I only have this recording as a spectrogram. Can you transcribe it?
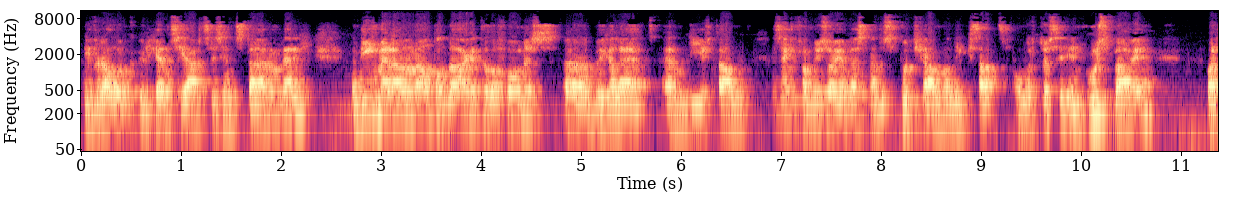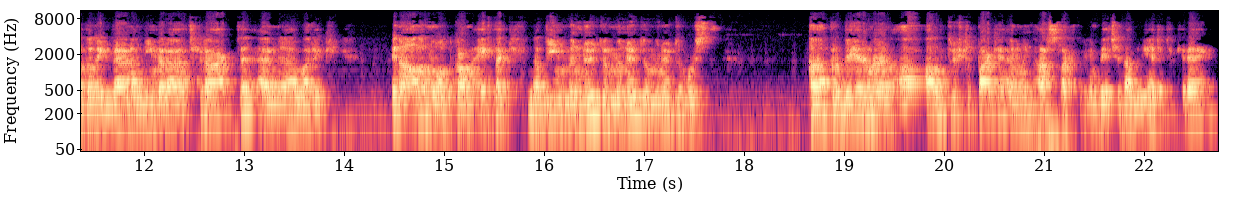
die vooral ook urgentiearts is in Starenberg. En die heeft mij dan een aantal dagen telefonisch uh, begeleid. En die heeft dan gezegd van nu zou je best naar de spoed gaan, want ik zat ondertussen in hoestbuien, waar dat ik bijna niet meer uitgeraakte en uh, waar ik in ademnood kwam. Echt dat ik nadien minuten, minuten, minuten moest uh, proberen mijn adem terug te pakken en mijn hartslag terug een beetje naar beneden te krijgen.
